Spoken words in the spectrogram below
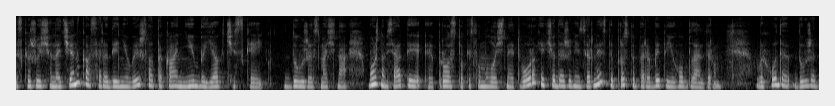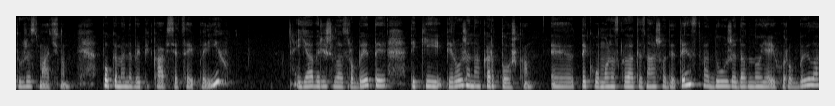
Скажу, що начинка всередині вийшла така, ніби як чизкейк. Дуже смачна. Можна взяти просто кисломолочний творог, якщо навіть він зернистий, просто перебити його блендером. Виходить дуже-дуже смачно. Поки в мене випікався цей пиріг, я вирішила зробити такі пірожена картошка. Таку, можна сказати, з нашого дитинства. Дуже давно я його робила,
